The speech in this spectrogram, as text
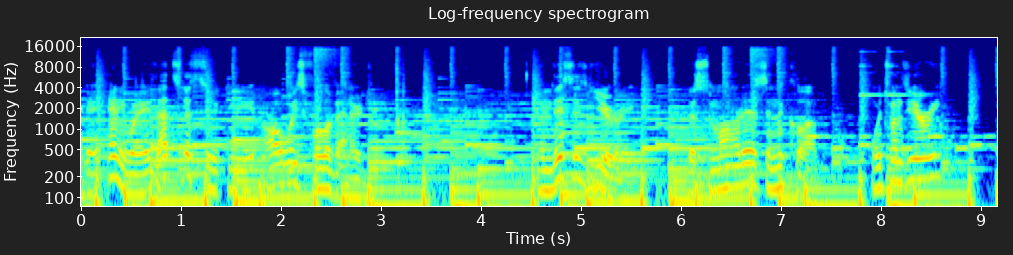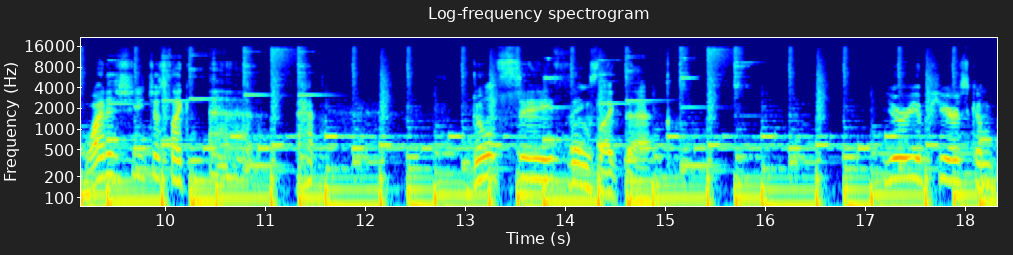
Okay. Anyway, that's Natsuki, always full of energy. And this is Yuri, the smartest in the club. Which one's Yuri? Why does she just like. Don't say things like that. Yuri appears com.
